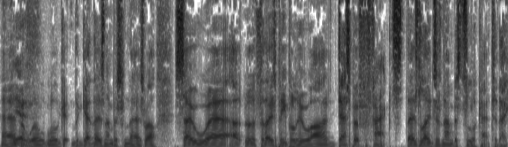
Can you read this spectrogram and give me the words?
Uh, yes. But we'll, we'll get, get those numbers from there as well. So, uh, uh, for those people who are desperate for facts, there's loads of numbers to look at today.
